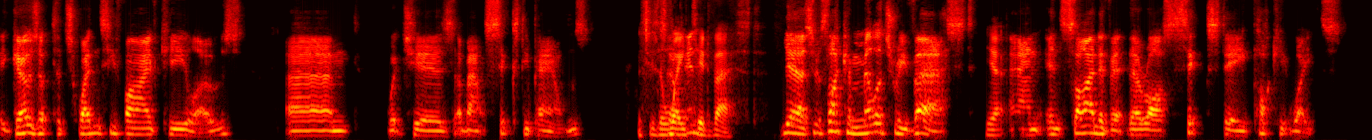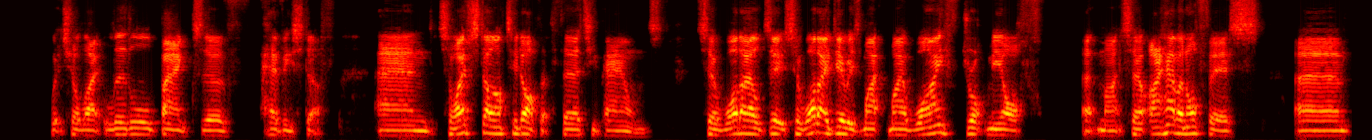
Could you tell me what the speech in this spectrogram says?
it goes up to 25 kilos um which is about 60 pounds this is a weighted in, vest yeah so it's like a military vest yeah and inside of it there are 60 pocket weights which are like little bags of heavy stuff and so I've started off at 30 pounds. So what I'll do, so what I do is my, my wife dropped me off at my, so I have an office um,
